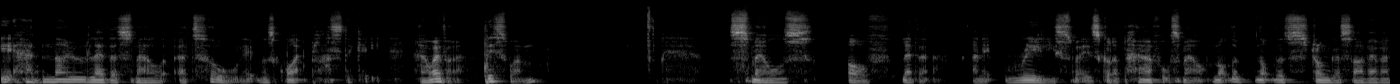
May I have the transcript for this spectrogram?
it had no leather smell at all. It was quite plasticky. However, this one smells of leather and it really it's got a powerful smell not the not the strongest i've ever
